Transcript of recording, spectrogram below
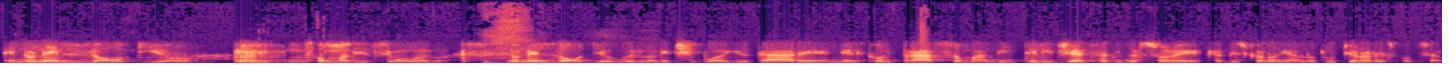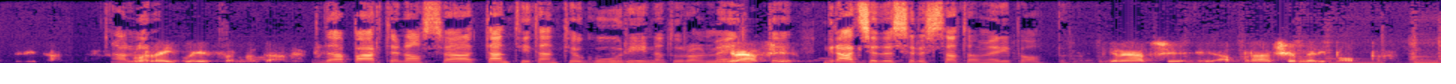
E non è l'odio, non malissimo quello, non è l'odio quello che ci può aiutare nel contrasto, ma l'intelligenza di persone che capiscono che hanno tutti una responsabilità. Allora- Vorrei questo a Natale. Da parte nostra tanti tanti auguri, naturalmente. Grazie. di essere stato a Mary Pop. Grazie e abbracci a Mary Pop.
